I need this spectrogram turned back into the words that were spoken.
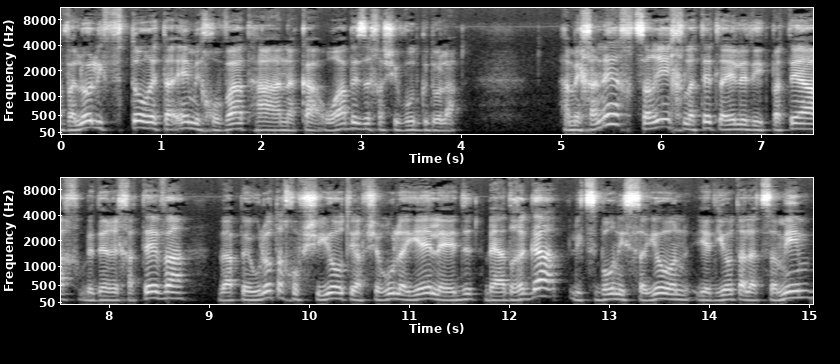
אבל לא לפטור את האם מחובת ההענקה, הוא ראה בזה חשיבות גדולה. המחנך צריך לתת לילד להתפתח בדרך הטבע, והפעולות החופשיות יאפשרו לילד בהדרגה לצבור ניסיון, ידיעות על עצמים.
